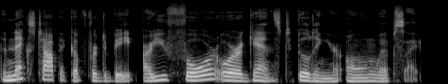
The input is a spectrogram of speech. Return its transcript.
The next topic up for debate are you for or against building your own website?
